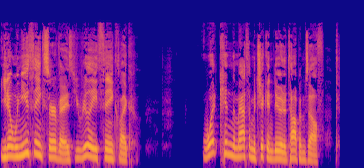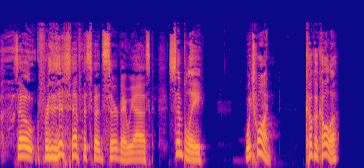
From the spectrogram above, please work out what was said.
you know, when you think surveys, you really think like, what can the mathemachicken do to top himself? So for this episode survey, we ask simply, which one? Coca Cola,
